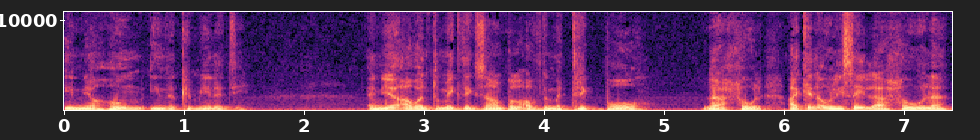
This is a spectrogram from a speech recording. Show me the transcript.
in your home, in the community. And here I want to make the example of the matric ball. La hawla. I can only say la hawla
